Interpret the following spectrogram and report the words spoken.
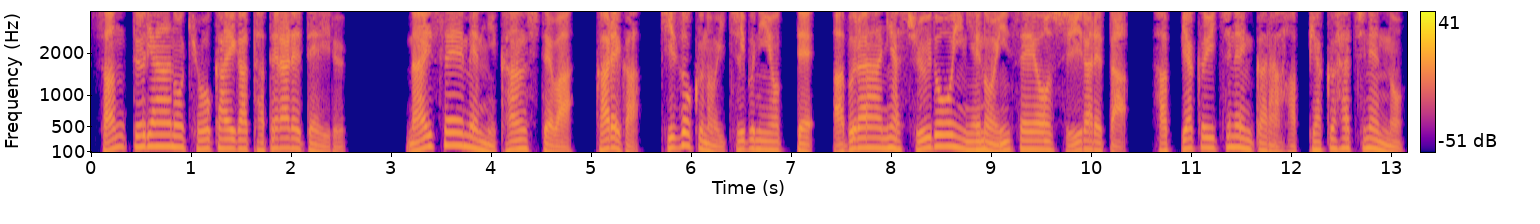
サントゥリャーの教会が建てられている。内政面に関しては、彼が貴族の一部によって、アブラーニャ修道院への陰性を強いられた、801年から808年の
